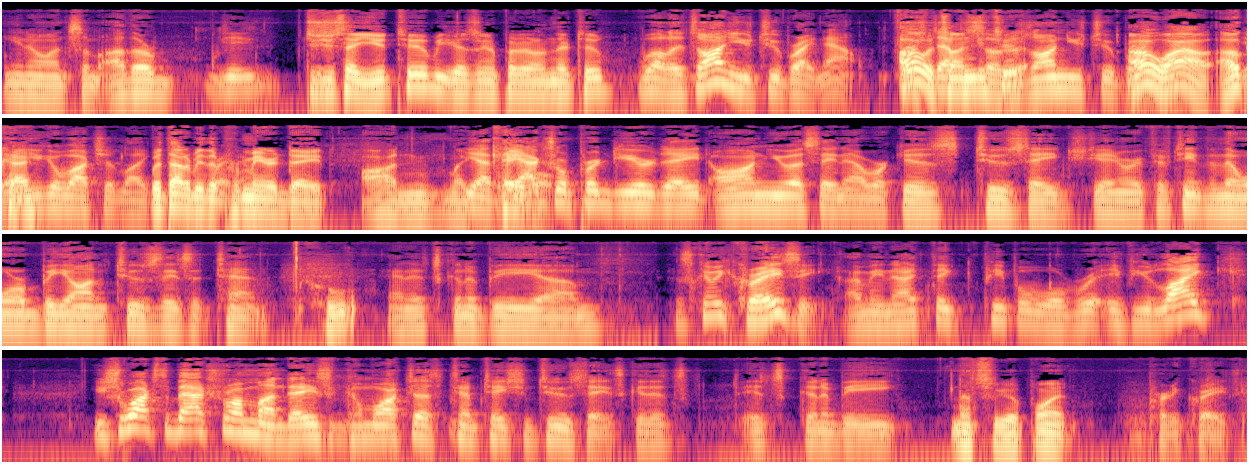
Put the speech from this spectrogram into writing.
You know, on some other. did you say YouTube? You guys are gonna put it on there too? Well, it's on YouTube right now. First oh, it's on YouTube. Is on YouTube. Right oh wow. now. Okay. Yeah, you can watch it like. But that'll be the right now. premiere date on like yeah, cable. the actual premiere date on USA Network is Tuesday, January fifteenth, and then we'll be on Tuesdays at ten. Cool. And it's going to be um, it's going to be crazy. I mean, I think people will re- if you like, you should watch The Bachelor on Mondays and come watch us Temptation Tuesdays because it's it's going to be That's a good point. Pretty crazy.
